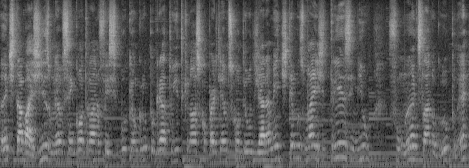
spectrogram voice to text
anti-tabagismo, né? Você encontra lá no Facebook, é um grupo gratuito que nós compartilhamos conteúdo diariamente. Temos mais de 13 mil fumantes lá no grupo, né?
